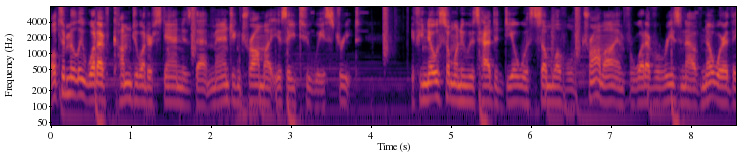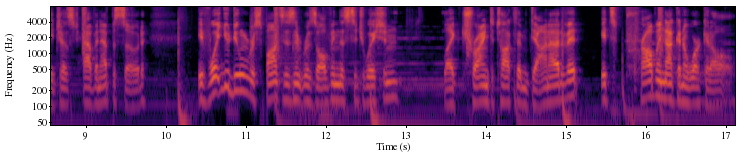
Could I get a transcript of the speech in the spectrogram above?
Ultimately, what I've come to understand is that managing trauma is a two way street. If you know someone who has had to deal with some level of trauma, and for whatever reason out of nowhere they just have an episode, if what you do in response isn't resolving the situation, like trying to talk them down out of it, it's probably not going to work at all.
